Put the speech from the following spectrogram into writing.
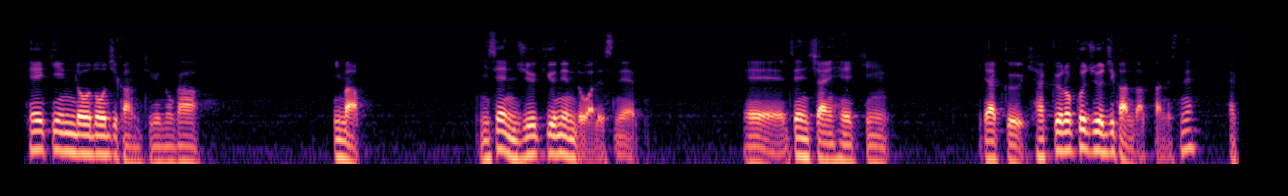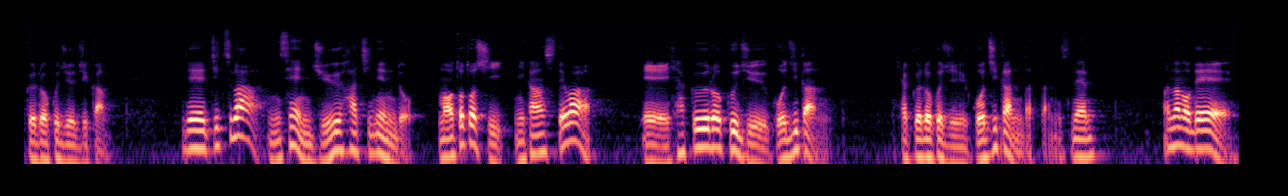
平均労働時間っていうのが今2019年度はですねえー、全社員平均約160時間だったんですね。160時間。で実は2018年度、まあ、一昨年に関しては、えー、165時間165時間だったんですね、まあ、なので、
